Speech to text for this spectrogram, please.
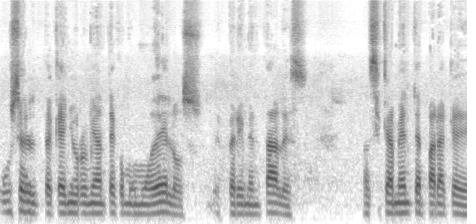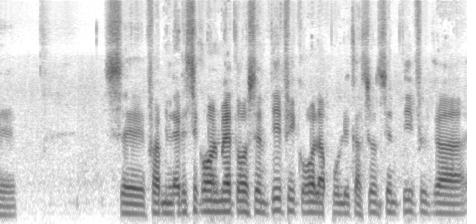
uso del pequeño rumiante como modelos experimentales, básicamente para que se familiarice con el método científico, la publicación científica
